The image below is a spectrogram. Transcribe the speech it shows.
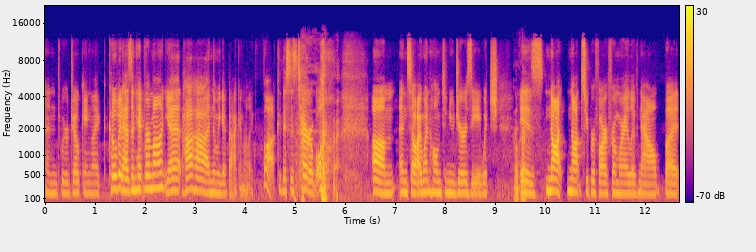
and we were joking like COVID hasn't hit Vermont yet, haha. And then we get back and we're like, "Fuck, this is terrible." um, and so I went home to New Jersey, which Okay. is not not super far from where I live now, but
